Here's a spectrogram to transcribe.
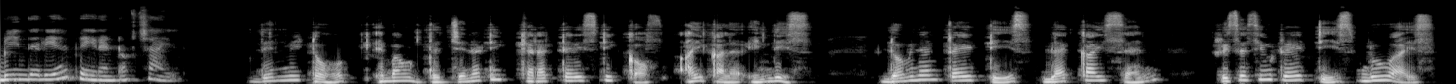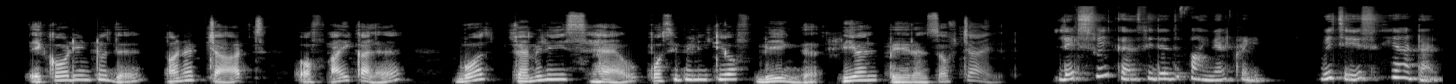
being the real parent of child. Then we talk about the genetic characteristic of eye color in this. Dominant trait is black eyes and recessive trait is blue eyes. According to the Punnett charts of eye color, both families have possibility of being the real parents of child. Let's we consider the final trait, which is hair type.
